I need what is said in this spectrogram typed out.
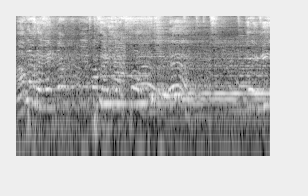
เอาผู้ใดผู้ใดอยากส่งอีกเด้อเจมิ่ง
